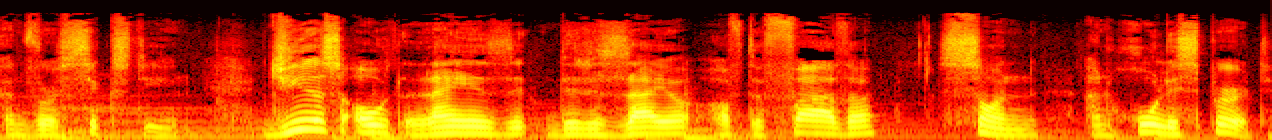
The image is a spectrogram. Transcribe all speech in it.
and verse 16, Jesus outlines the desire of the Father, Son, and Holy Spirit.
